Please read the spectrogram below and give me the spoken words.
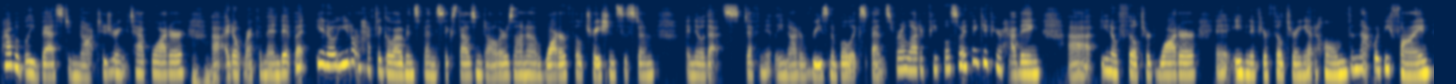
probably best not to drink tap water. Mm-hmm. Uh, I don't recommend it, but you know, you don't have to go out and spend $6,000 on a water filtration system. I know that's definitely not a reasonable expense for a lot of people. So I think if you're having, uh, you know, filtered water, uh, even if you're filtering at home, then that would be fine.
